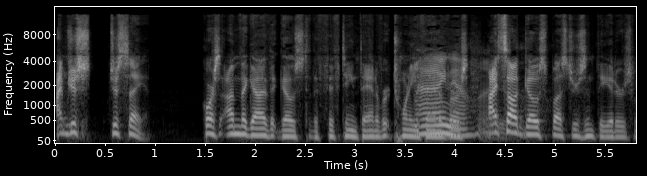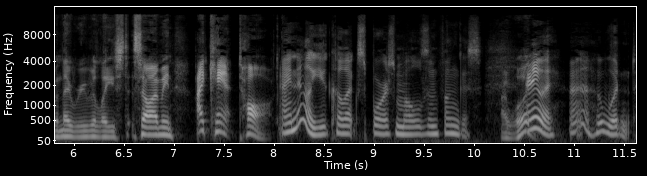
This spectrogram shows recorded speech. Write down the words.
I'm just just saying. Of course, I'm the guy that goes to the 15th anniversary, 20th I know, anniversary. I I saw know. Ghostbusters in theaters when they re-released. So I mean, I can't talk. I know you collect spores, moles, and fungus. I would. Anyway, ah, who wouldn't?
